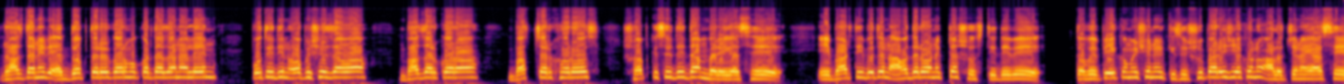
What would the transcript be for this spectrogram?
রাজধানীর এক দপ্তরের কর্মকর্তা জানালেন, প্রতিদিন অফিসে যাওয়া, বাজার করা, বাচ্চার খরচ সব কিছুতেই দাম বেড়ে গেছে। এই বাড়তি বেতন আমাদের অনেকটা স্বস্তি দেবে। তবে পে কমিশনের কিছু সুপারিশ এখনও আলোচনায় আছে,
